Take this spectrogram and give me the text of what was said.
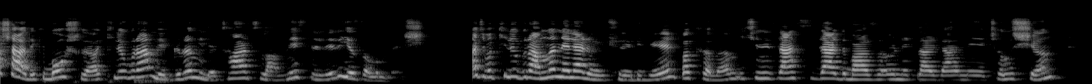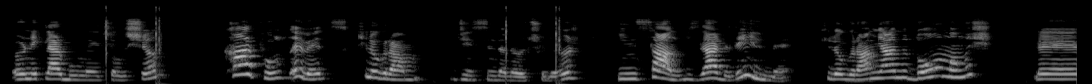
Aşağıdaki boşluğa kilogram ve gram ile tartılan nesneleri yazalım demiş. Acaba kilogramla neler ölçülebilir? Bakalım. İçinizden sizler de bazı örnekler vermeye çalışın. Örnekler bulmaya çalışın. Karpuz evet kilogram cinsinden ölçülür. İnsan bizler de değil mi? Kilogram yani doğmamış e,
